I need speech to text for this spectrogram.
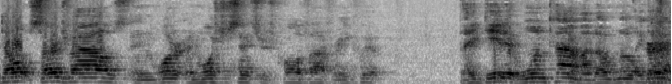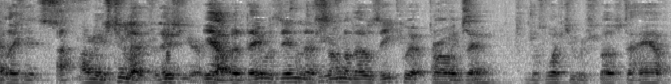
don't surge valves and water and moisture sensors qualify for EQIP? They did it one time. I don't know They currently. It's, I mean, it's too late for this year. Yeah, but they was in the, some of those EQIP probes so. that was what you were supposed to have.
